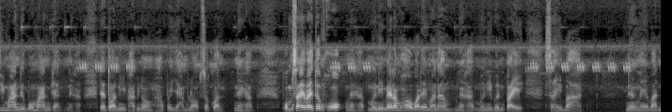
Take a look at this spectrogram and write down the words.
สิมานหรือบ่มานกันนะครับแต่ตอนนี้พาพี่น้องเฮาไปยามรอบซะก่อนนะครับผมใส่ไว้เทิงโคกนะครับมือนี้แม่ลำเฮาบ่ได้มานํนะครับมือนี้เพิ่นไปใส่บาตรเนื่องในวัน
